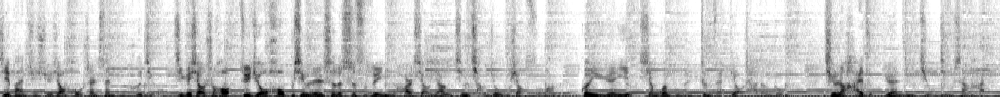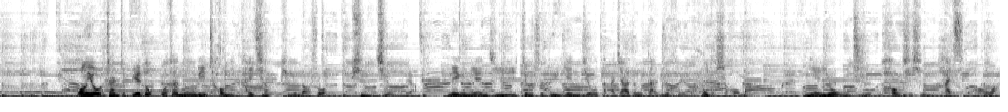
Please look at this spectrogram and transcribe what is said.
结伴去学校后山山顶喝酒。几个小时后，醉酒后不省人事的十四岁女孩小杨经抢救无效死亡。关于原因，相关部门正在调查当中。请让孩子远离酒精伤害。网友站着别动，我在努力朝你开枪。评论道说：拼酒量。那个年纪正是对烟酒、打架等感觉很酷的时候吧，年幼无知，好奇心害死猫啊！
